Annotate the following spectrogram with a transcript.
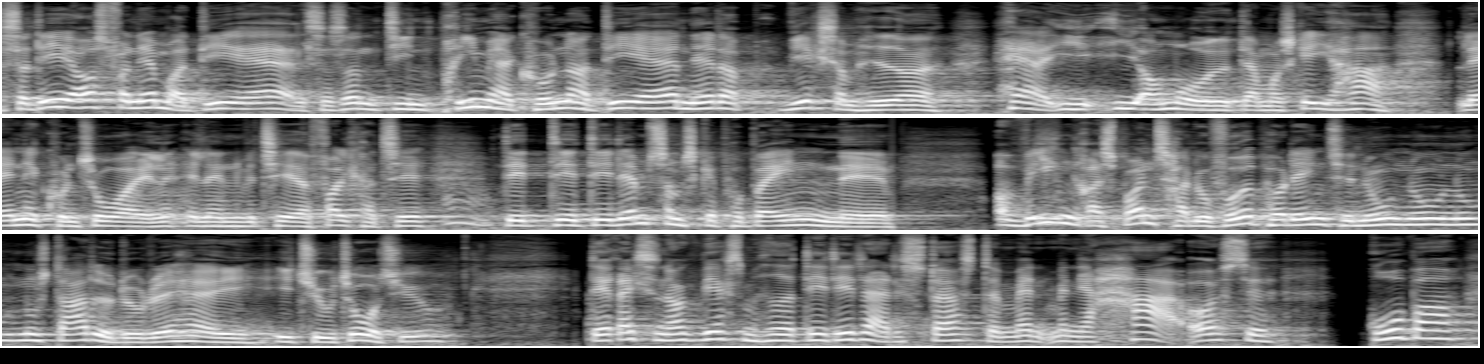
så det jeg også fornemmer, det er altså sådan, dine primære kunder, det er netop virksomheder her i, i området, der måske har landekontorer eller, eller inviterer folk hertil. Mm. Det, det, det er dem, som skal på banen. Øh. Og hvilken respons har du fået på det indtil nu? Nu, nu, nu startede du det her i, i 2022. Det er rigtig nok virksomheder, det er det, der er det største, men, men jeg har også grupper,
